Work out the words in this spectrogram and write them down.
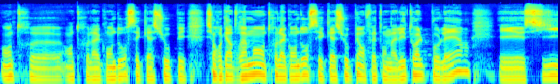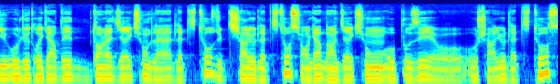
entre, entre la Grande Ourse et Cassiopée. Si on regarde vraiment entre la Grande Ourse et Cassiopée, en fait, on a l'étoile polaire. Et si, au lieu de regarder dans la direction de la, de la petite ours, du petit chariot de la petite ours, si on regarde dans la direction opposée au, au chariot de la petite ours,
